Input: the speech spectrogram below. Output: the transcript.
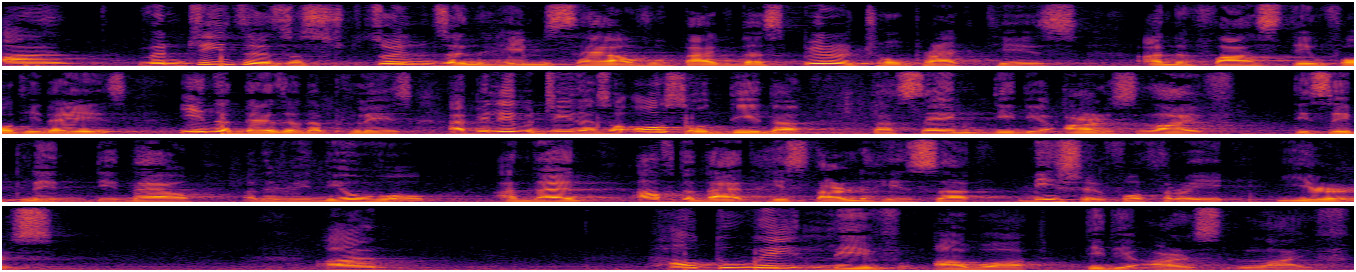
And when Jesus strengthened himself by the spiritual practice and fasting 40 days in the desert place, I believe Jesus also did the same DDR's life discipline, denial, and renewal. And then after that, he started his uh, mission for three years. And how do we live our DDR's life?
